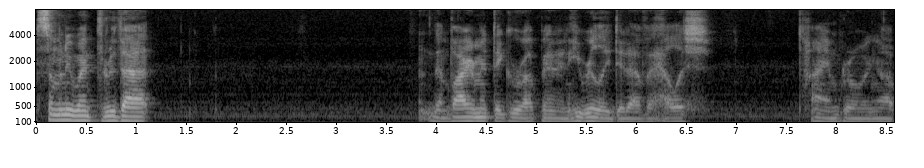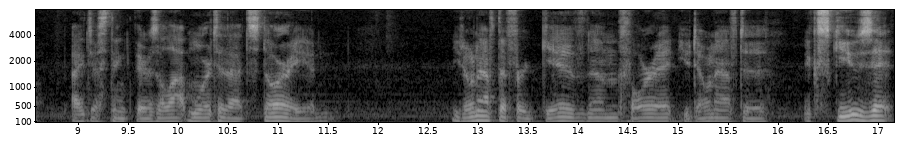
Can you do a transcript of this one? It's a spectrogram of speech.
someone who went through that the environment they grew up in, and he really did have a hellish time growing up. I just think there's a lot more to that story, and you don't have to forgive them for it. You don't have to excuse it.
